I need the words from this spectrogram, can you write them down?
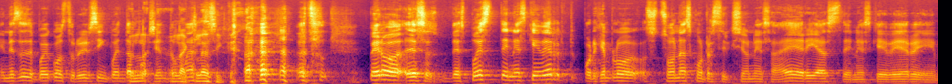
en este se puede construir 50% es la, la clásica. pero eso, después tenés que ver por ejemplo, zonas con restricciones aéreas, tenés que ver eh,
